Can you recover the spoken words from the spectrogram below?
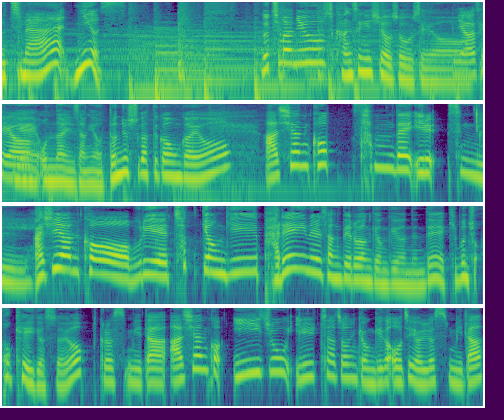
놓치마 뉴스. 놓치마 뉴스 강승희 씨 어서 오세요. 안녕하세요. 예, 온라인상에 어떤 뉴스가 뜨거운가요? 아시안컵 3대 1 승리. 아시안컵 우리의 첫 경기 바레인을 상대로 한 경기였는데 기분 좋게 이겼어요. 그렇습니다. 아시안컵 2조 1차전 경기가 어제 열렸습니다.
